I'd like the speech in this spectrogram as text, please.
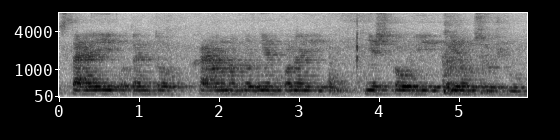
starají o tento chrám a kdo v něm konají kněžskou i jinou službu.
